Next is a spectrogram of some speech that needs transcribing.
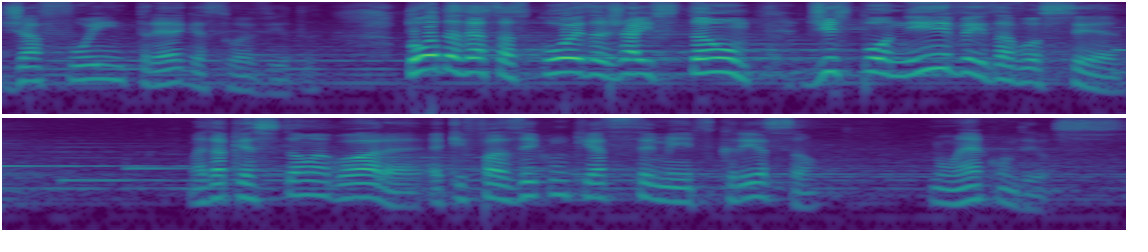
já foi entregue à sua vida. Todas essas coisas já estão disponíveis a você. Mas a questão agora é que fazer com que essas sementes cresçam não é com Deus.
